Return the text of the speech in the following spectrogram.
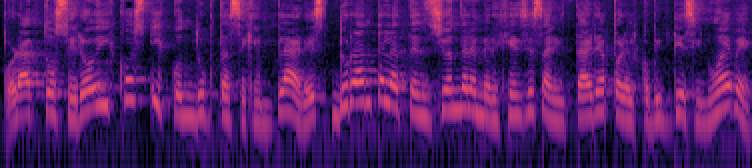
por actos heroicos y conductas ejemplares durante la atención de la emergencia sanitaria por el COVID-19.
